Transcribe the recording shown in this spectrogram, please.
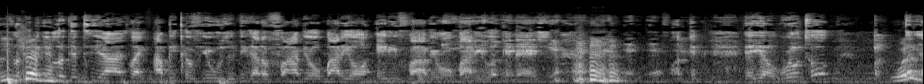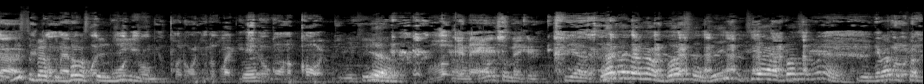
you look, tripping? You look at T.I.'s like, I'll be confused if he got a five year old body or an 85 year old body looking at you. Fucking, hey, yo, real talk. Well, this- this it about don't the matter Boston what wardrobe Jeezy. you put on, you look like you still going to court. Yeah. Looking I was ass talking nigga. about No, no, no, no. Bustin' Jeezy, T.I. bustin' around. But I was talking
